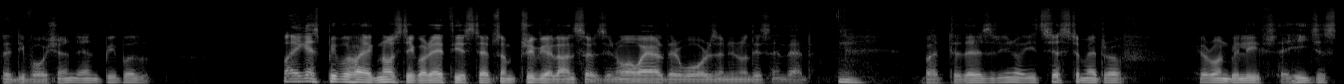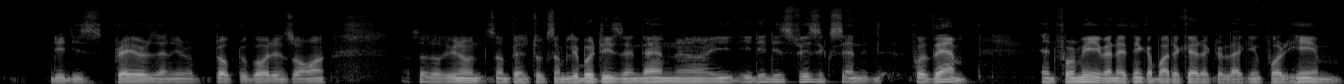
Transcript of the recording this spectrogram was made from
the devotion, and people, well, I guess people who are agnostic or atheist have some trivial answers, you know, why are there wars and, you know, this and that. Hmm. But there's, you know, it's just a matter of your own beliefs. He just did his prayers and, you know, talked to God and so on. Sort of, you know, sometimes took some liberties and then uh, he, he did his physics. And for them, and for me, when I think about a character like him, for him,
